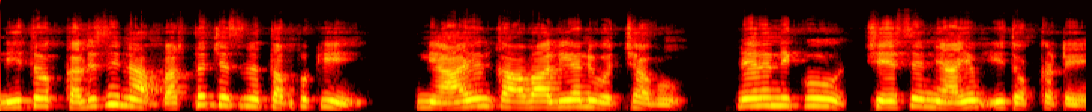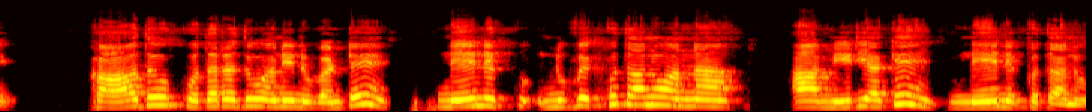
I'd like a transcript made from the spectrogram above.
నీతో కలిసి నా భర్త చేసిన తప్పుకి న్యాయం కావాలి అని వచ్చావు. నేను నీకు చేసే న్యాయం ఇదొక్కటే. కాదు కుదరదు అని నువ్వంటే నేనెక్కు నువ్వెక్కుతాను అన్న ఆ మీడియాకే నేనెక్కుతాను.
